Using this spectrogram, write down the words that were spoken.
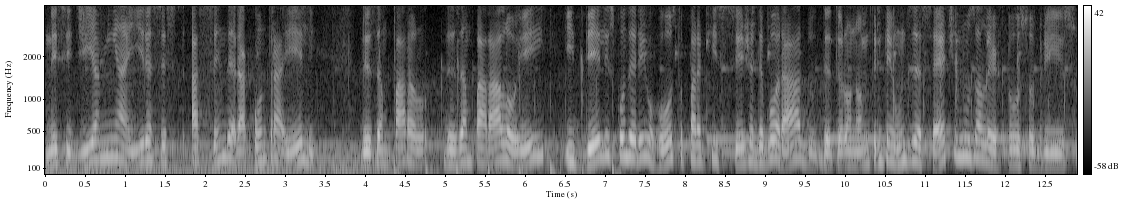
Nesse dia a minha ira se acenderá contra ele, desampará-lo-ei e dele esconderei o rosto para que seja devorado. Deuteronômio 31, 17 nos alertou sobre isso.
